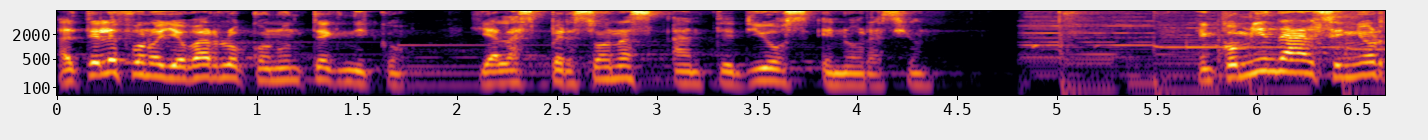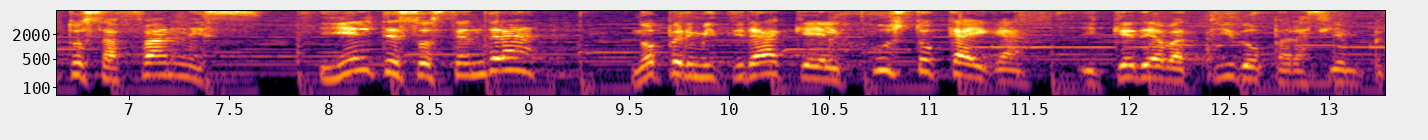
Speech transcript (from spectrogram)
al teléfono llevarlo con un técnico y a las personas ante Dios en oración. Encomienda al Señor tus afanes y Él te sostendrá no permitirá que el justo caiga y quede abatido para siempre.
